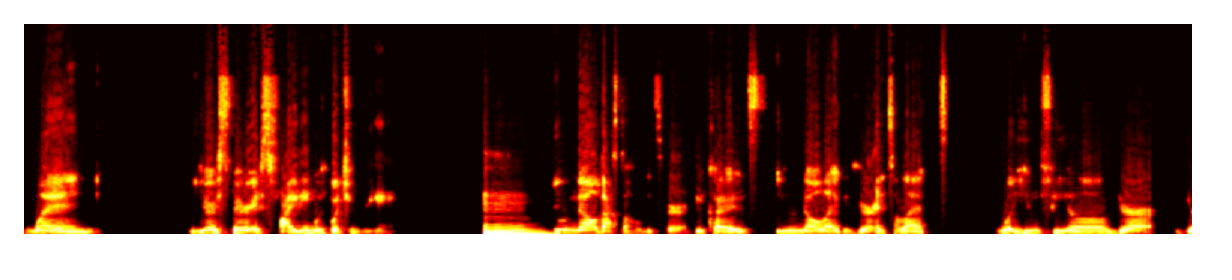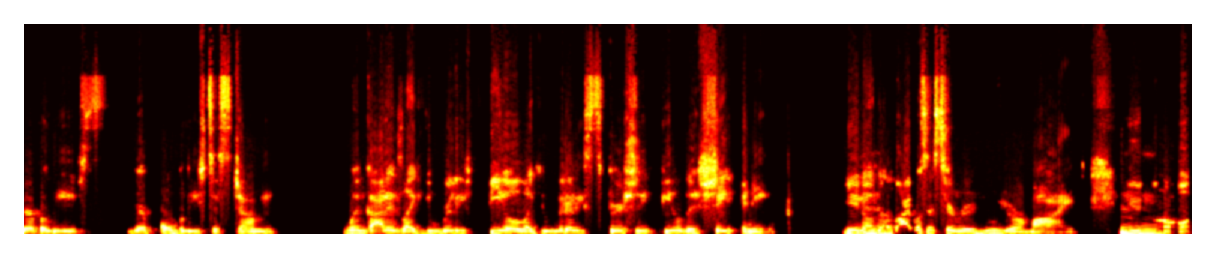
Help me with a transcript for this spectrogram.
when your spirit is fighting with what you're reading. Mm. You know that's the Holy Spirit because you know like your intellect, what you feel, your your beliefs, your own belief system. When God is like, you really feel like you literally spiritually feel the shaping. You know, mm. the Bible says to renew your mind. Mm. You know,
